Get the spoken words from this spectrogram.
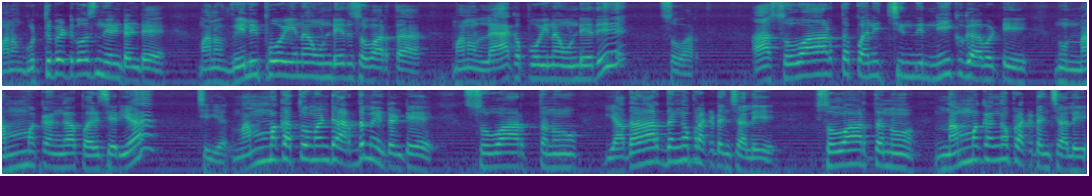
మనం గుర్తుపెట్టుకోవాల్సింది ఏంటంటే మనం వెళ్ళిపోయినా ఉండేది సువార్త మనం లేకపోయినా ఉండేది సువార్త. ఆ సువార్త పనిచ్చింది నీకు కాబట్టి నువ్వు నమ్మకంగా పరిచర్య చెయ్యాలి. నమ్మకత్వం అంటే అర్థం ఏంటంటే సువార్తను యథార్థంగా ప్రకటించాలి. సువార్తను నమ్మకంగా ప్రకటించాలి.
